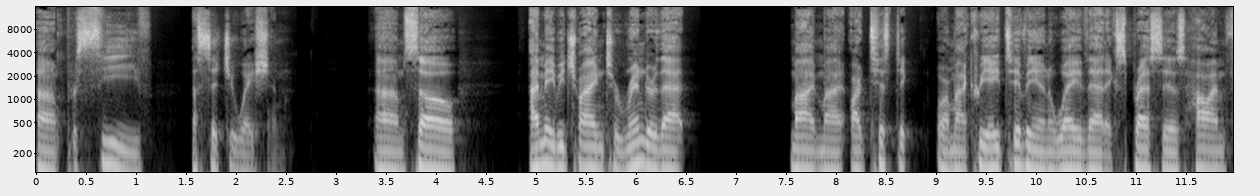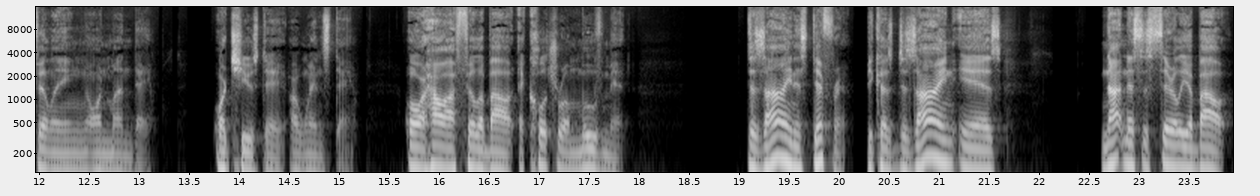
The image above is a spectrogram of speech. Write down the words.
uh, perceive a situation. Um, so I may be trying to render that my my artistic or my creativity in a way that expresses how I'm feeling on Monday or Tuesday or Wednesday or how I feel about a cultural movement. Design is different because design is not necessarily about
